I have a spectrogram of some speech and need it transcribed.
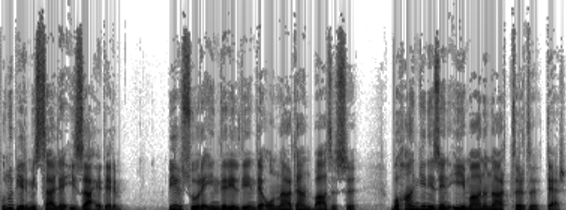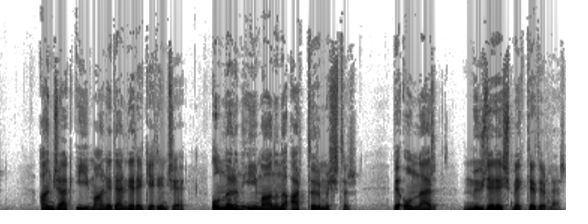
Bunu bir misalle izah edelim. Bir sure indirildiğinde onlardan bazısı, bu hanginizin imanını arttırdı der. Ancak iman edenlere gelince, onların imanını arttırmıştır ve onlar müjdeleşmektedirler.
